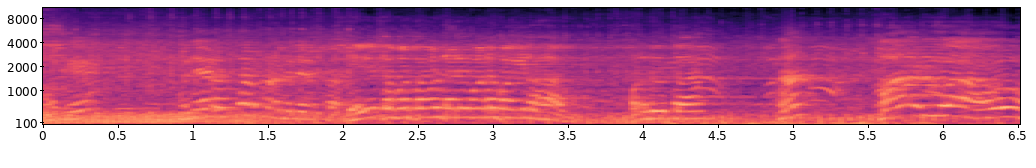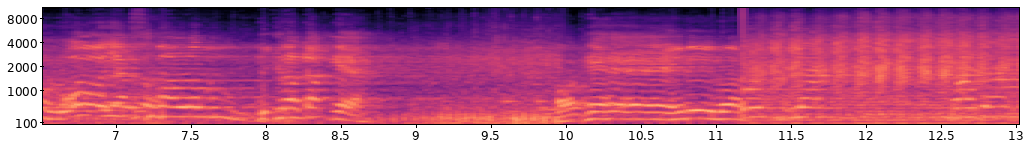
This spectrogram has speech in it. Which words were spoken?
oke bendera setar mana bendera setar ini teman-teman dari mana Pak Ilham Perduta Hah? Mana dua? Oh, oh yang semalam di Geradak ya? Oke, ini luar yang padang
